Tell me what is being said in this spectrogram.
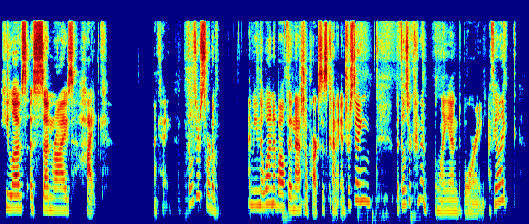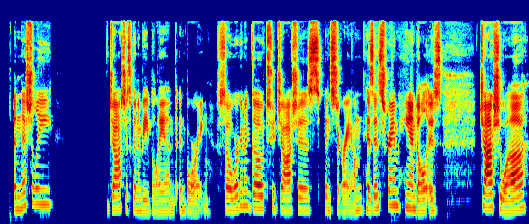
he loves a sunrise hike. Okay. Those are sort of I mean, the one about the national parks is kind of interesting, but those are kind of bland, boring. I feel like initially Josh is going to be bland and boring. So we're going to go to Josh's Instagram. His Instagram handle is Joshua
